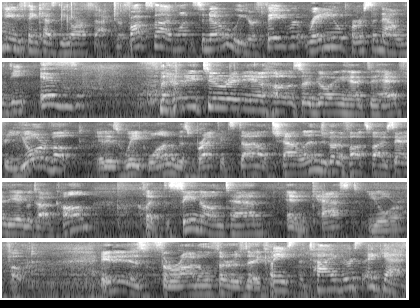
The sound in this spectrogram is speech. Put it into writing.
Who do you think has the R factor? Fox 5 wants to know who your favorite radio personality is. 32 radio hosts are going head to head for your vote. It is week one of this bracket style challenge. Go to fox5sandiego.com, click the Scene On tab, and cast your vote. It is Throttle Thursday. Face the Tigers again.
